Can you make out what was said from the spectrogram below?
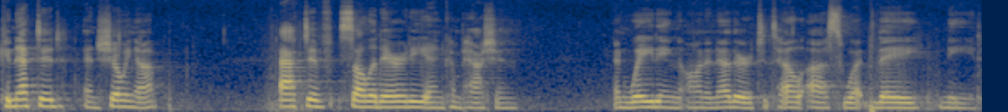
connected and showing up, active solidarity and compassion and waiting on another to tell us what they need.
